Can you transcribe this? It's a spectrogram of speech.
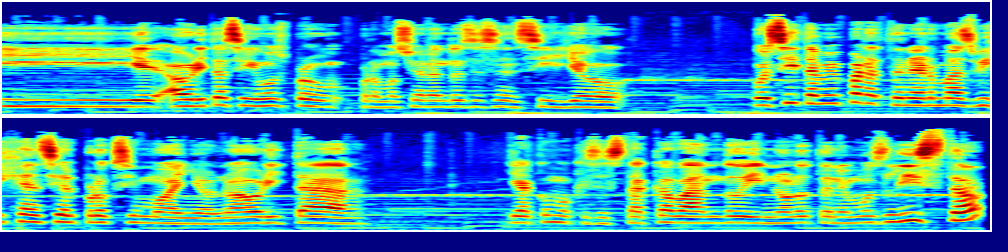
Y ahorita seguimos promocionando ese sencillo. Pues sí, también para tener más vigencia el próximo año, ¿no? Ahorita ya como que se está acabando y no lo tenemos listo.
